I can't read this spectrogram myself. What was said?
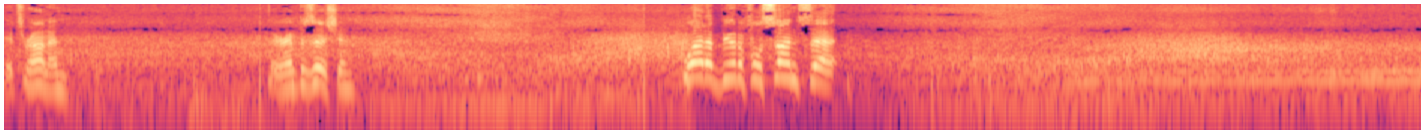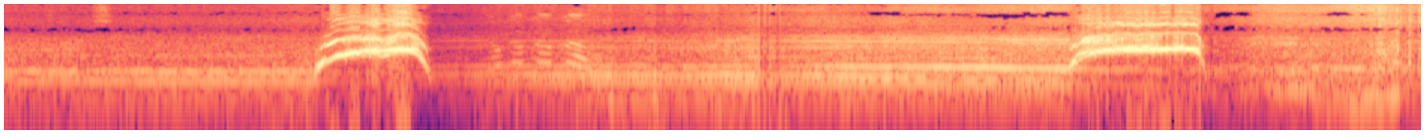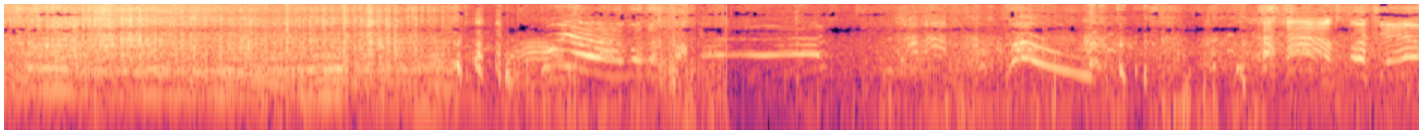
It's running. They're in position. What a beautiful sunset. Yeah!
